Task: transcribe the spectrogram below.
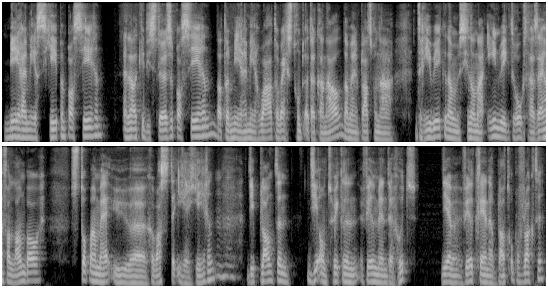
meer en meer schepen passeren, en elke keer die sluizen passeren, dat er meer en meer water wegstroomt uit dat kanaal, dat we in plaats van na drie weken, dat we misschien al na één week droogte gaan zeggen van landbouwer, stop maar met uw uh, gewassen te irrigeren. Mhm. Die planten die ontwikkelen veel minder goed. Die hebben een veel kleiner bladoppervlakte,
